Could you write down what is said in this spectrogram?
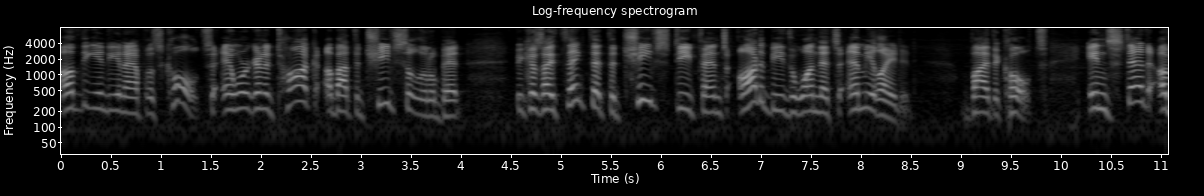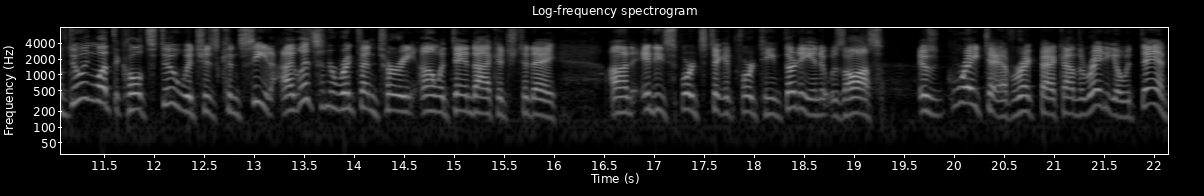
of the Indianapolis Colts, and we're going to talk about the Chiefs a little bit because I think that the Chiefs' defense ought to be the one that's emulated by the Colts. Instead of doing what the Colts do, which is concede, I listened to Rick Venturi on with Dan Dakich today on Indy Sports Ticket 1430, and it was awesome. It was great to have Rick back on the radio with Dan,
